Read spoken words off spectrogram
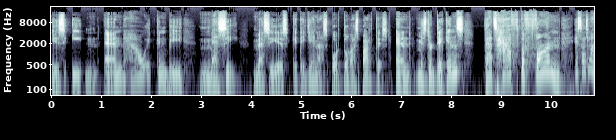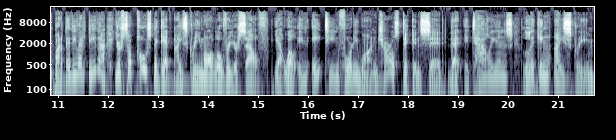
is eaten and how it can be messy. Messy is que te llenas por todas partes. And Mr. Dickens that's half the fun. Esa es la parte divertida. You're supposed to get ice cream all over yourself. Yeah, well, in 1841, Charles Dickens said that Italians licking ice cream,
